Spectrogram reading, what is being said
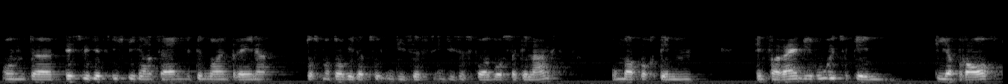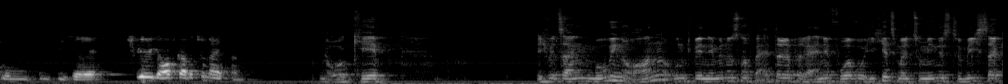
Und äh, das wird jetzt wichtiger sein mit dem neuen Trainer, dass man da wieder zu, in, dieses, in dieses Vorwasser gelangt, um einfach dem, dem Verein die Ruhe zu geben, die er braucht, um, um diese schwierige Aufgabe zu meistern. Okay. Ich würde sagen, moving on und wir nehmen uns noch weitere Vereine vor, wo ich jetzt mal zumindest für mich sage,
